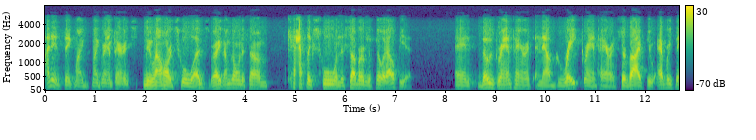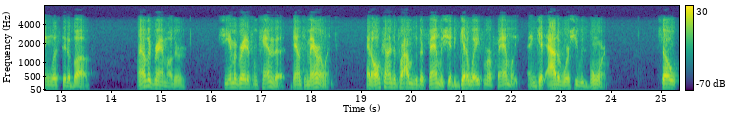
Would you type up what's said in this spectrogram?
I didn't think my my grandparents knew how hard school was, right? And I'm going to some Catholic school in the suburbs of Philadelphia. And those grandparents and now great grandparents survived through everything listed above. My other grandmother, she immigrated from Canada down to Maryland had all kinds of problems with her family. She had to get away from her family and get out of where she was born. So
